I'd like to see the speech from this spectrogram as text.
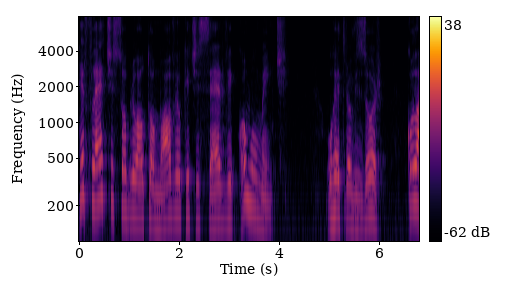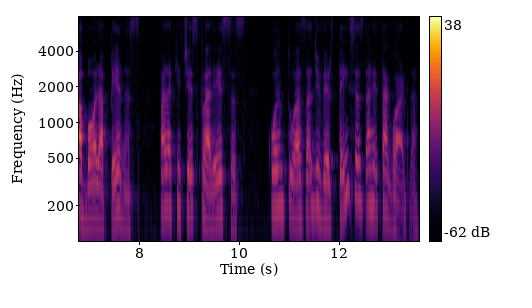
reflete sobre o automóvel que te serve comumente. O retrovisor colabora apenas para que te esclareças quanto às advertências da retaguarda,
